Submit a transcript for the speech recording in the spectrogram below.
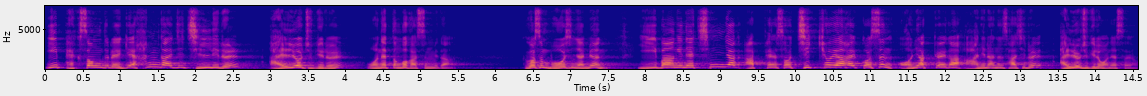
이 백성들에게 한 가지 진리를 알려주기를 원했던 것 같습니다. 그것은 무엇이냐면 이방인의 침략 앞에서 지켜야 할 것은 언약궤가 아니라는 사실을 알려주기를 원했어요.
